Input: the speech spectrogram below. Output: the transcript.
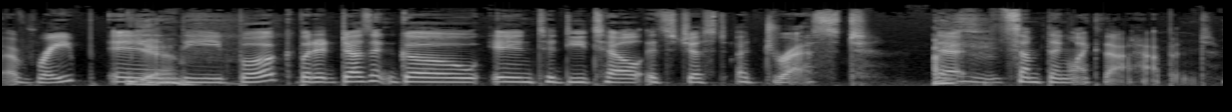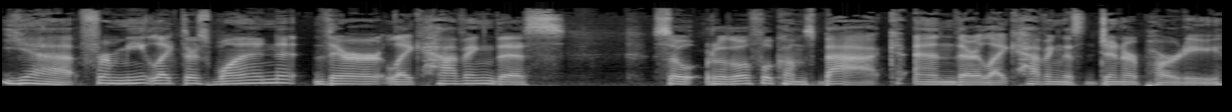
a rape in Yeah. the book, but it doesn't go into detail. It's just addressed that mm-hmm. something like that happened. Yeah, for me, like there's one, they're like having this. So Rodolfo comes back and they're like having this dinner party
